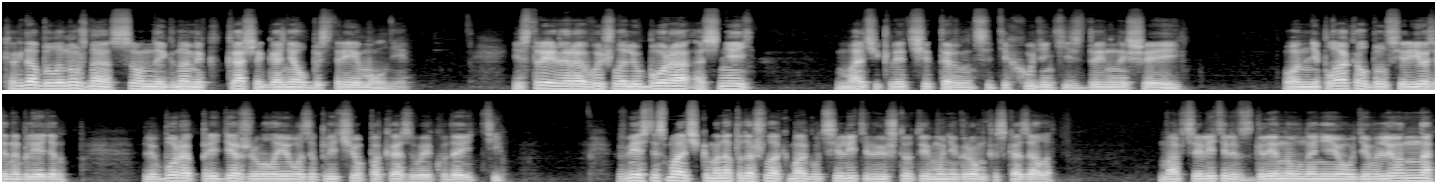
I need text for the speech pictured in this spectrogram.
Когда было нужно, сонный гномик Каши гонял быстрее молнии. Из трейлера вышла Любора, а с ней мальчик лет четырнадцати, худенький, с длинной шеей. Он не плакал, был серьезен и бледен. Любора придерживала его за плечо, показывая, куда идти. Вместе с мальчиком она подошла к магу-целителю и что-то ему негромко сказала. Маг-целитель взглянул на нее удивленно,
